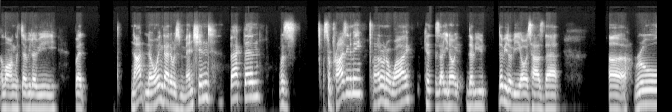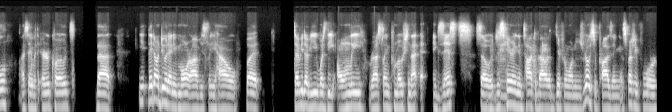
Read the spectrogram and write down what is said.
along with WWE, but not knowing that it was mentioned back then was surprising to me. I don't know why, because uh, you know w, WWE always has that uh, rule. I say with air quotes that they don't do it anymore, obviously. How, but WWE was the only wrestling promotion that exists. So mm-hmm. just hearing them talk about a different one was really surprising, especially for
